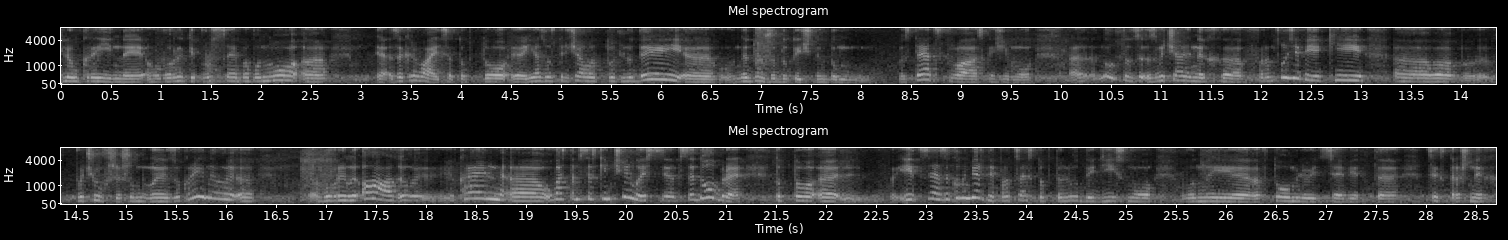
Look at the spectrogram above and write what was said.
для України говорити про себе, воно. Е, Закривається, тобто е, я зустрічала тут людей е, не дуже дотичних до мистецтва, скажімо, ну тут звичайних французів, які, почувши, що ми з України, говорили: а е, у вас там все скінчилось, все добре. Тобто, і це закономірний процес. Тобто, люди дійсно вони втомлюються від цих страшних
